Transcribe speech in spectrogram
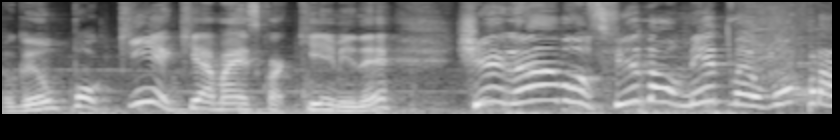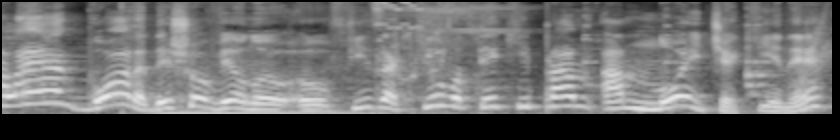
Eu ganhei um pouquinho aqui a mais com a Kemi, né? Chegamos, finalmente, mas eu vou pra lá agora. Deixa eu ver, eu, eu fiz aqui, eu vou ter que ir pra a noite aqui, né?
